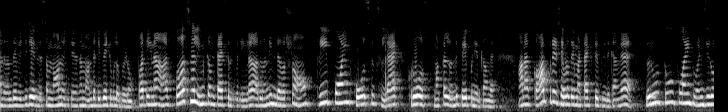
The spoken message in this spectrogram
அது வந்து வெஜிடேரியனிசம் நான் வெஜிடேரியனிசம் அந்த டிபேட்டுக்குள்ளே போயிடும். பார்த்தீங்கன்னா பர்சனல் இன்கம் டேக்ஸ் இருக்குது பார்த்தீங்களா அது வந்து இந்த வருஷம் three point four six lakh crores மக்கள் வந்து பே பண்ணியிருக்காங்க. ஆனால் கார்பரேட்ஸ் எவ்வளோ தெரியுமா டேக்ஸ் பே பண்ணியிருக்காங்க? வெறும் டூ பாயிண்ட் ஒன் ஜீரோ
